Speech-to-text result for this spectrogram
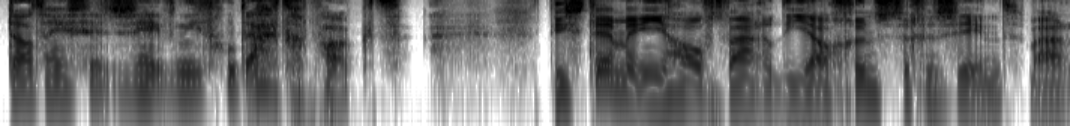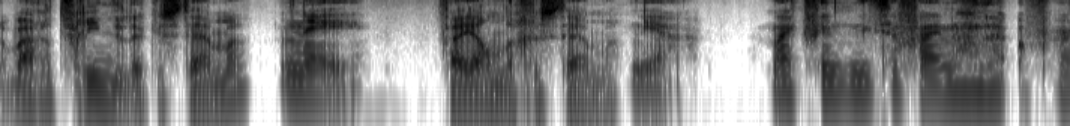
dat heeft, ze heeft niet goed uitgepakt. Die stemmen in je hoofd, waren die jou gunstig gezind? Waren, waren het vriendelijke stemmen? Nee, Vijandige stemmen? ja. Maar ik vind het niet zo fijn om daarover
